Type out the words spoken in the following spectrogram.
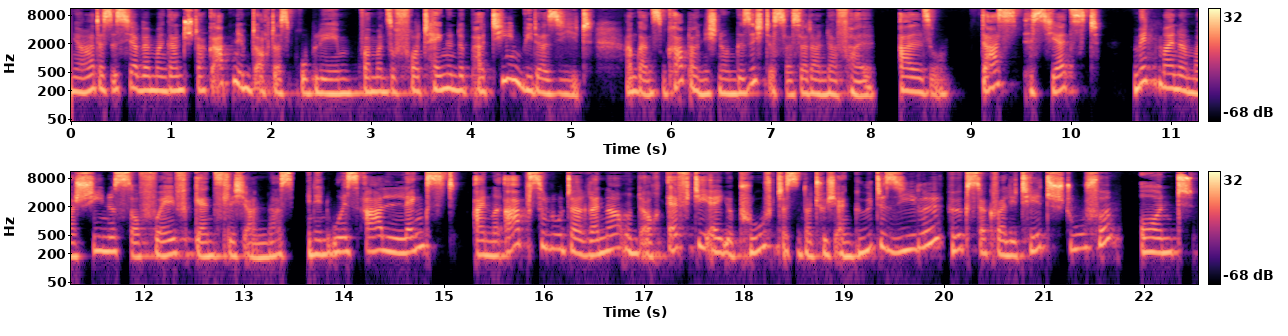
Ja, das ist ja, wenn man ganz stark abnimmt, auch das Problem, weil man sofort hängende Partien wieder sieht. Am ganzen Körper, nicht nur im Gesicht ist das ja dann der Fall. Also, das ist jetzt mit meiner Maschine Softwave gänzlich anders. In den USA längst ein absoluter Renner und auch FDA approved. Das ist natürlich ein Gütesiegel höchster Qualitätsstufe. Und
